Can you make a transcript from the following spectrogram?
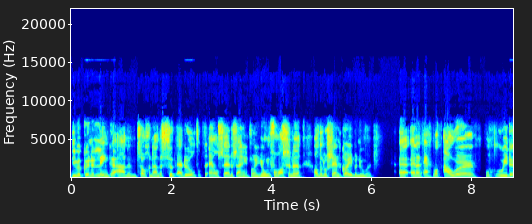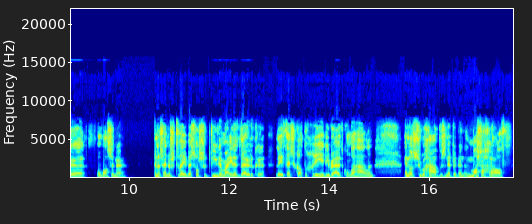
Die we kunnen linken aan een zogenaamde subadult op de Engels. Hè, dus eigenlijk zo'n jong volwassene, adolescent kan je benoemen. Uh, en een echt wat ouder, volgroeide volwassene. En dat zijn dus twee best wel subtiele, maar hele duidelijke leeftijdscategorieën die we eruit konden halen. En dat is super gaaf. Dus dan heb je een, een massagraf,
